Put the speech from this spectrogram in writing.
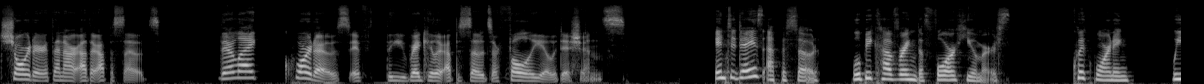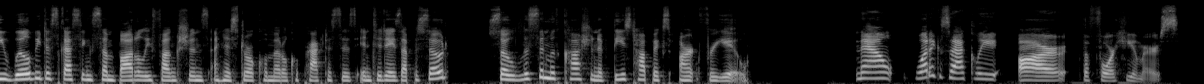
shorter than our other episodes. They're like quartos if the regular episodes are folio editions. In today's episode, we'll be covering the four humors. Quick warning we will be discussing some bodily functions and historical medical practices in today's episode, so listen with caution if these topics aren't for you. Now, what exactly are the four humors?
